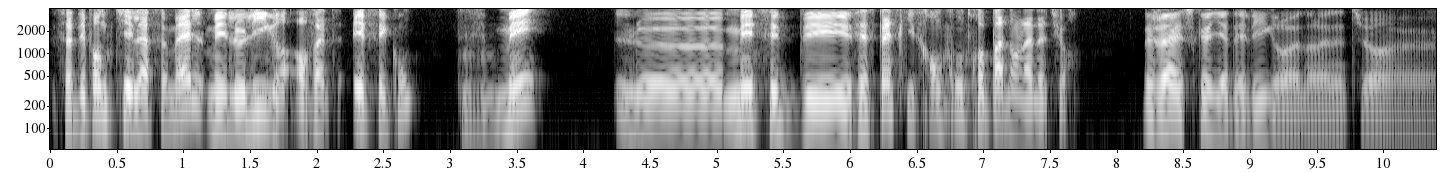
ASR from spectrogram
Ça dépend de qui est la femelle, mais le ligre, en fait, est fécond. Mhm. Mais, le... mais c'est des espèces qui se rencontrent pas dans la nature. Déjà, est-ce qu'il y a des ligres dans la nature euh,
